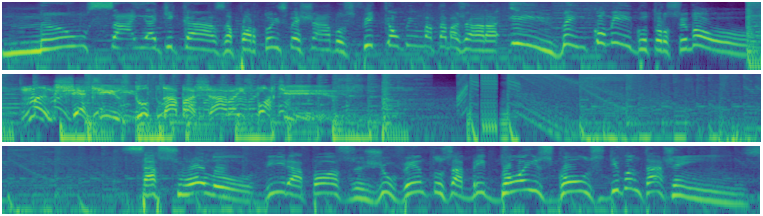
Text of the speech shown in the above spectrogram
Não saia de casa, portões fechados, fique ouvindo a Tabajara e vem comigo, torcedor! Manchetes do Tabajara Esportes. Sassuolo vira após Juventus abrir dois gols de vantagens.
